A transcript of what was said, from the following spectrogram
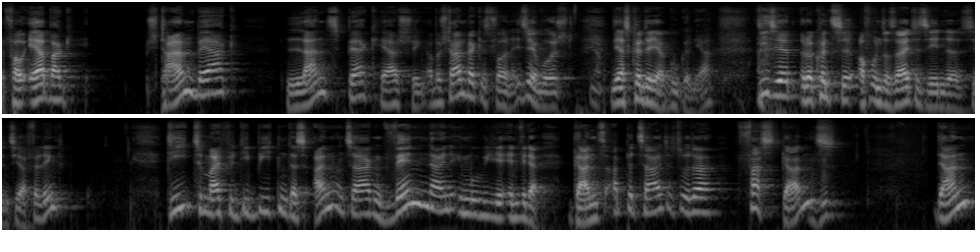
VR-Bank Starnberg, Landsberg-Hersching. Aber Starnberg ist vorne, ist ja wurscht. Ja. Das könnt ihr ja googeln, ja. Diese, oder könnt ihr auf unserer Seite sehen, da sind sie ja verlinkt. Die zum Beispiel, die bieten das an und sagen, wenn deine Immobilie entweder ganz abbezahlt ist oder fast ganz, mhm. dann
